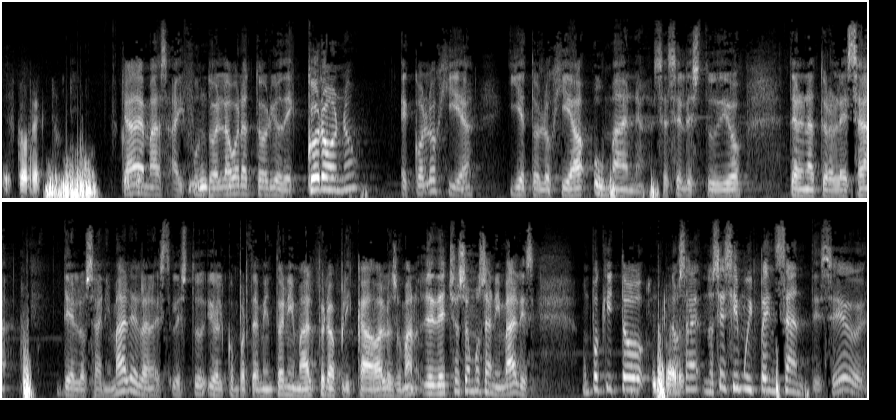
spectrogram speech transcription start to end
Es correcto. Y además ahí fundó el laboratorio de crono, ecología y etología humana. Ese es el estudio de la naturaleza de los animales, el estudio del comportamiento animal, pero aplicado a los humanos. De hecho, somos animales, un poquito, no, sé si muy pensantes, ¿eh?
